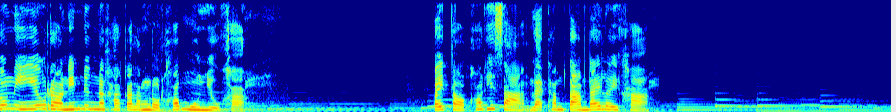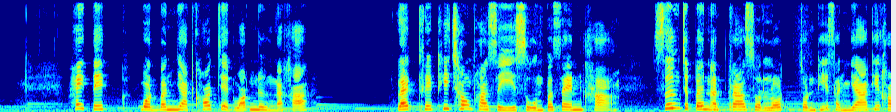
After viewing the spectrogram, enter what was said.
ช่วงนี้รอนิดนึงนะคะกำลังโหลดข้อมูลอยู่ค่ะ ไปต่อข้อที่ 3 และทำตามได้เลยค่ะ ให้ติ๊กบทบัญญัติข้อ 7วรรคหนึ่งนะคะ และคลิกที่ช่องภาษี 0%ค่ะ ซึ่งจะเป็นอัตราส่วนลดสนธิสัญญาที่เขา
